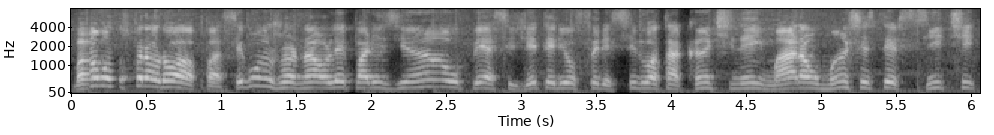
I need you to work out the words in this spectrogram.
Vamos para a Europa. Segundo o jornal Le Parisien, o PSG teria oferecido o atacante Neymar ao Manchester City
